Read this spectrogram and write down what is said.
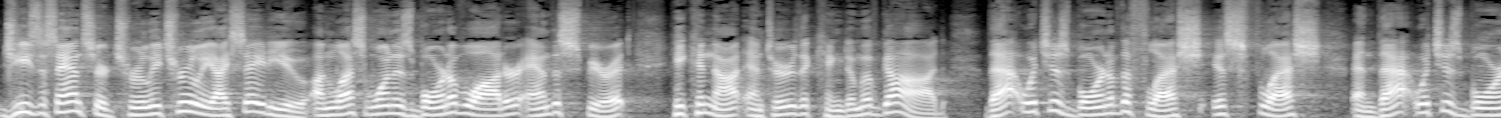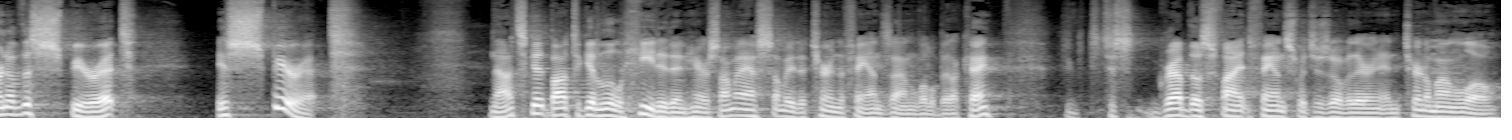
Jesus answered, Truly, truly, I say to you, unless one is born of water and the Spirit, he cannot enter the kingdom of God. That which is born of the flesh is flesh, and that which is born of the Spirit is spirit. Now, it's about to get a little heated in here, so I'm going to ask somebody to turn the fans on a little bit, okay? Just grab those fan switches over there and turn them on low.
